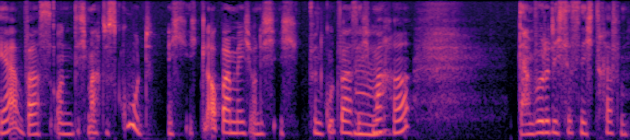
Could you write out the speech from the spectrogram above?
ja, was und ich mache das gut. Ich, ich glaube an mich und ich, ich finde gut, was hm. ich mache. Dann würde dich das nicht treffen.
